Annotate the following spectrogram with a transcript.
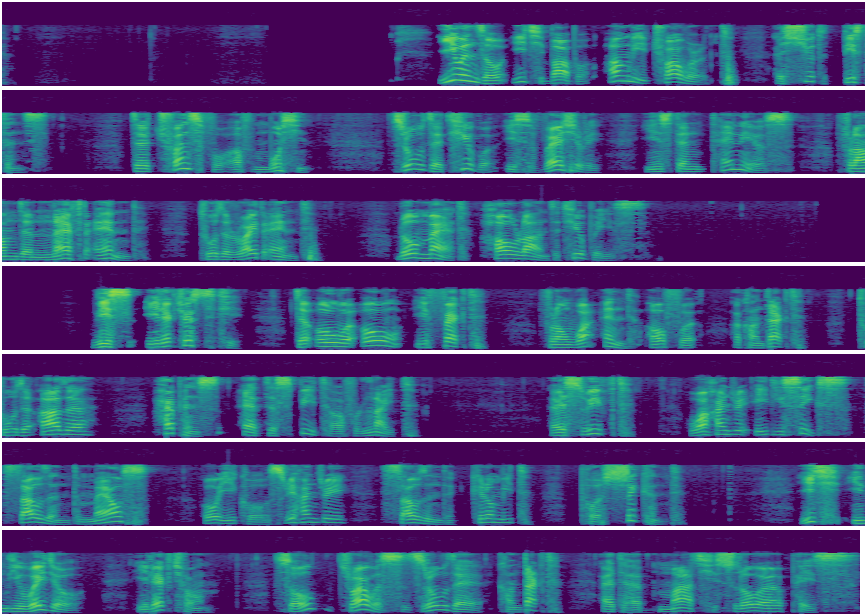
Even though each bubble only traveled a short distance, the transfer of motion through the tube is virtually instantaneous from the left end to the right end, no matter how long the tube is. With electricity, the overall effect from one end of a conductor to the other happens at the speed of light. A swift 186,000 miles or equal 300,000 kilometers per second. Each individual electron so travels through the conduct at a much slower pace.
